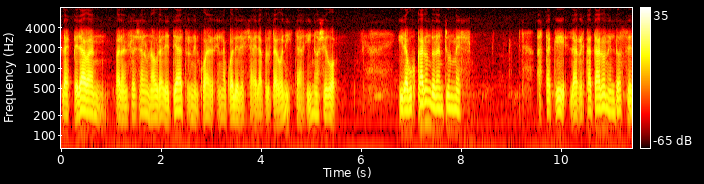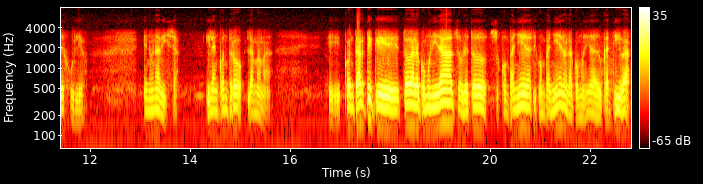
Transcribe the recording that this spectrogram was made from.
la esperaban para ensayar una obra de teatro en la cual ella era protagonista y no llegó. Y la buscaron durante un mes, hasta que la rescataron el 12 de julio, en una villa, y la encontró la mamá. Eh, contarte que toda la comunidad, sobre todo sus compañeras y compañeros, la comunidad educativa,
